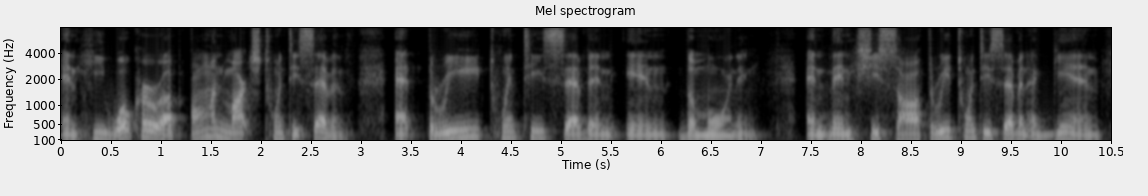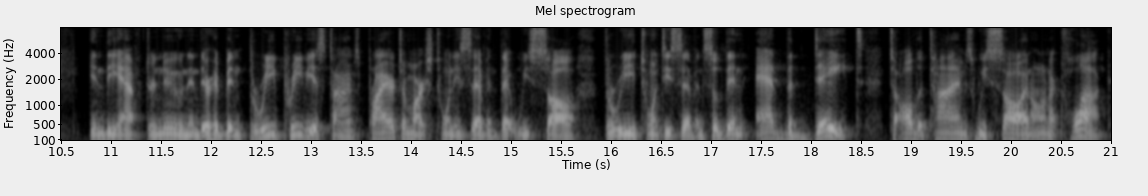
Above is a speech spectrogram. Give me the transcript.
and he woke her up on March 27th at 3:27 in the morning. And then she saw 327 again in the afternoon and there had been three previous times prior to March 27th that we saw 327. So then add the date to all the times we saw it on a clock,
